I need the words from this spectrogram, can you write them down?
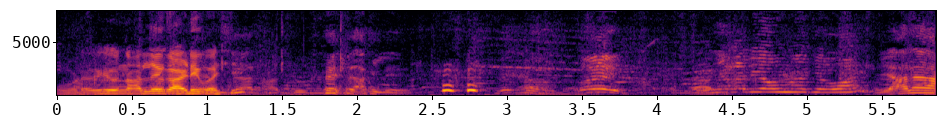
ओढ घेऊन आले गाडी पाशी या ना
